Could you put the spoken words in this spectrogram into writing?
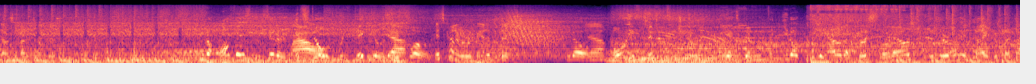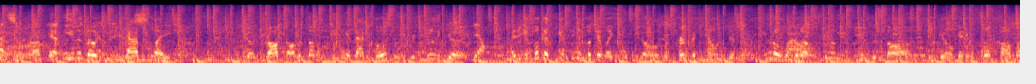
That was about a 10 dish. You know, all things considered, Wow. it's still ridiculously Yeah. close. It's kind of a bit. You know, Yeah. only 50 EX difference. Like, you know, coming out of that first slowdown, there were only a 9 differential. That's so rough. Yeah, Even though BPM 2D. Caps, like, you know, dropped all the stuff, keeping it that close was re- really good. Yeah. And you can look at, you can even look at, like, you know, the perfect count difference. Like, even though Wow. Lubanah clearly knew the song, you know, getting a full combo,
